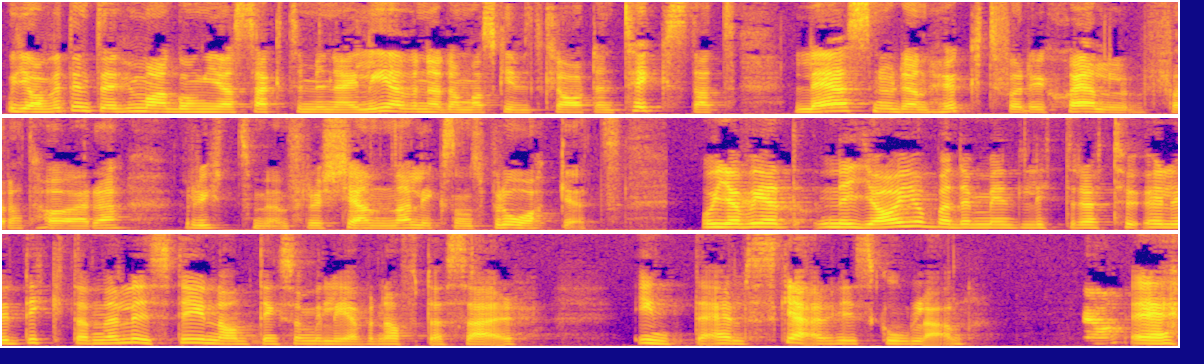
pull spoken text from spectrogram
och jag vet inte hur många gånger jag har sagt till mina elever när de har skrivit klart en text att läs nu den högt för dig själv för att höra rytmen, för att känna liksom språket. Och jag vet när jag jobbade med litteratur eller diktanalys, det är någonting som eleverna ofta så här, inte älskar i skolan. Ja. Eh,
